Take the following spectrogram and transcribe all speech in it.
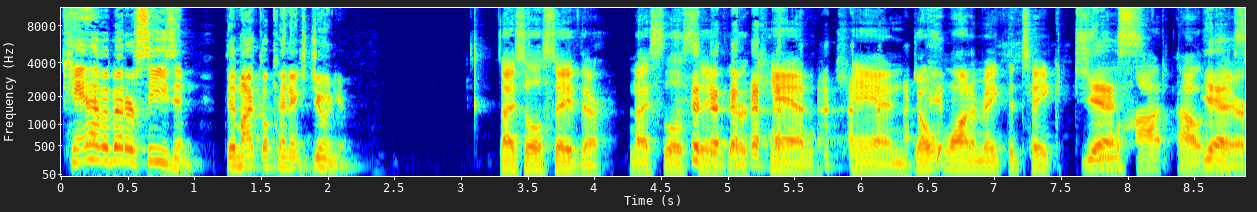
can have a better season than Michael Penix Jr. Nice little save there. Nice little save there. Can can don't want to make the take too Yes. hot out Yes. there.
